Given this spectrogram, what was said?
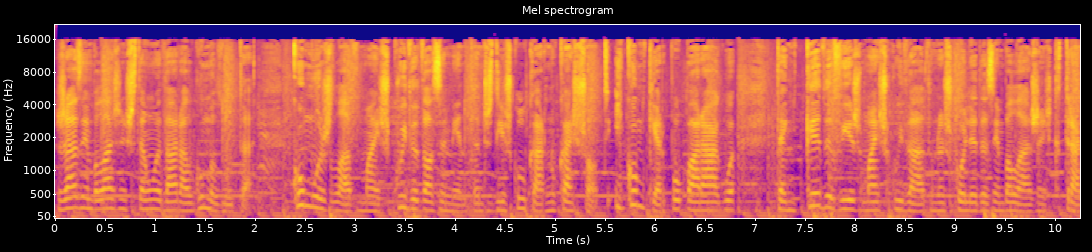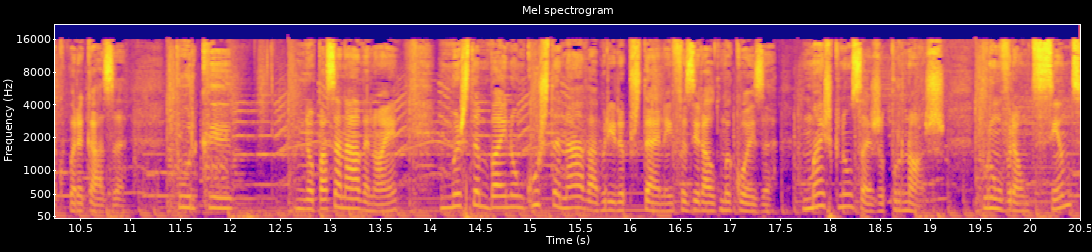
já as embalagens estão a dar alguma luta. Como as lavo mais cuidadosamente antes de as colocar no caixote e como quero poupar água, tenho cada vez mais cuidado na escolha das embalagens que trago para casa. Porque não passa nada, não é? Mas também não custa nada abrir a pestana e fazer alguma coisa, mais que não seja por nós. Por um verão decente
